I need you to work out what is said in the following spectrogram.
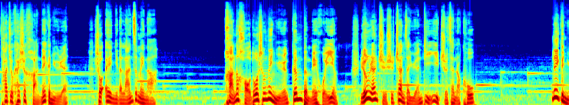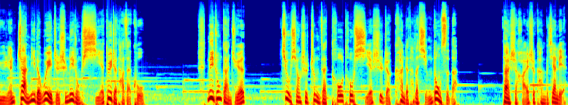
他就开始喊那个女人，说：“哎，你的篮子没拿。”喊了好多声，那女人根本没回应，仍然只是站在原地，一直在那哭。那个女人站立的位置是那种斜对着他在哭，那种感觉就像是正在偷偷斜视着看着他的行动似的。但是还是看不见脸。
